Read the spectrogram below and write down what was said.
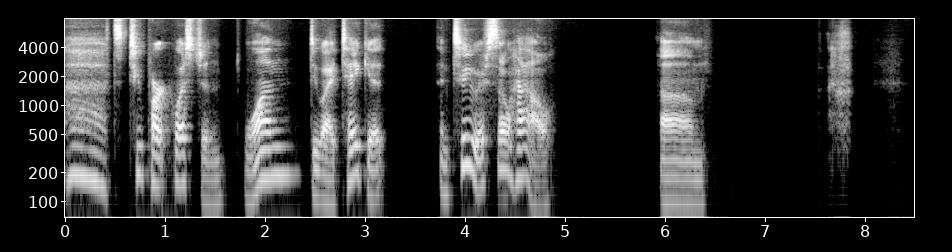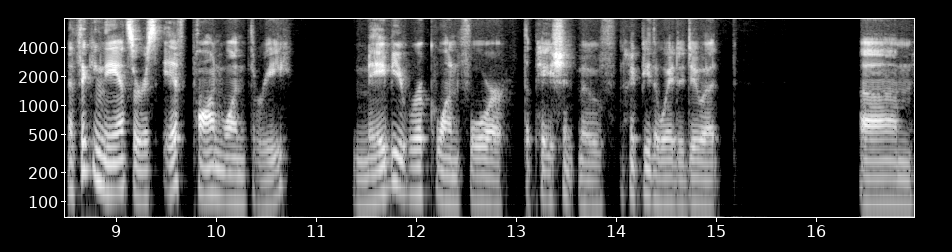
it's a two-part question. One, do I take it? And two, if so, how? Um, I'm thinking the answer is if pawn 1-3, maybe rook 1-4, the patient move, might be the way to do it. Um,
